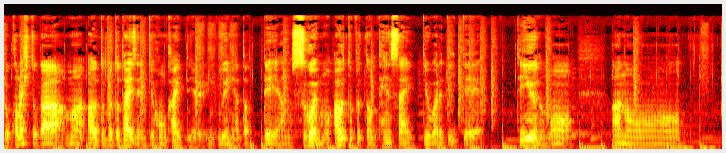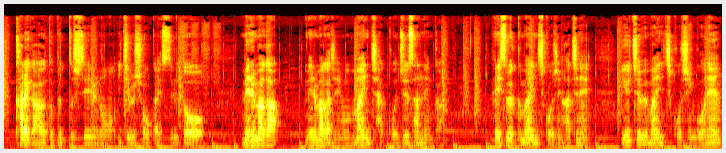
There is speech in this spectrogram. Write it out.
この人が、まあ、アウトプット大全っていう本を書いてる上にあたってあのすごいもうアウトプットの天才って呼ばれていてっていうのもあの彼がアウトプットしているのを一部紹介すると、メルマガ、メルマガジンを毎日発行13年間、Facebook 毎日更新8年、YouTube 毎日更新5年、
